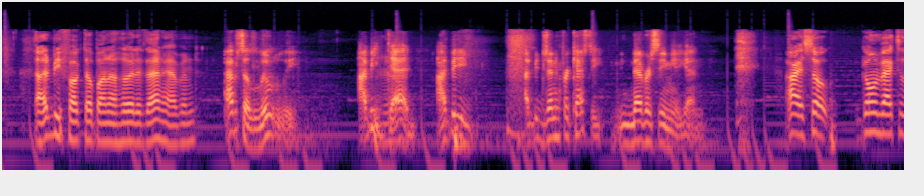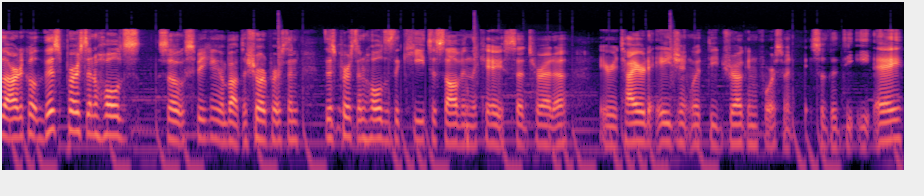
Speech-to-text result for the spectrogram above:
I'd be fucked up on a hood if that happened. Absolutely, I'd be Mhm. dead. I'd be, I'd be Jennifer. You'd never see me again. All right, so going back to the article, this person holds. So speaking about the short person, this person holds the key to solving the case," said Toretta, a retired agent with the Drug Enforcement, so the DEA.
